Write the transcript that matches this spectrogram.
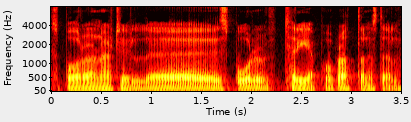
Spara den här till eh, spår 3 på plattan istället.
